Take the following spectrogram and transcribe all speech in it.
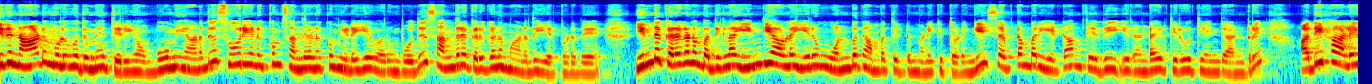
இது நாடு முழுவதுமே தெரியும். பூமியானது சூரியனுக்கும் சந்திரனுக்கும் இடையே வரும்போது சந்திர கிரகணமானது ஏற்படுது. இந்த கிரகணம் பார்த்திங்கன்னா இந்தியாவில் இரவு ஒன்பது ஐம்பத்தெட்டு மணிக்கு தொடங்கி செப்டம்பர் எட்டாம் தேதி ரெண்டாயிரத்தி இருபத்தி ஐந்து அன்று அதிகாலை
